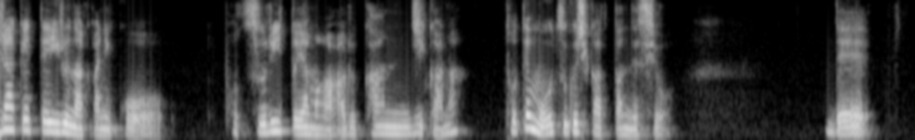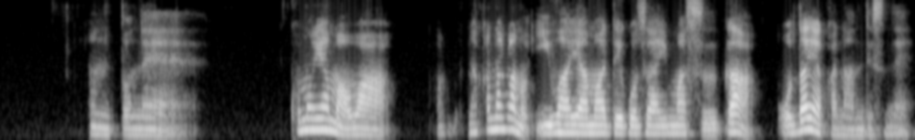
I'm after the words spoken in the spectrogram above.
開けている中にこう、ぽつりと山がある感じかな。とても美しかったんですよ。で、うんとね、この山は、なかなかの岩山でございますが、穏やかなんですね。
